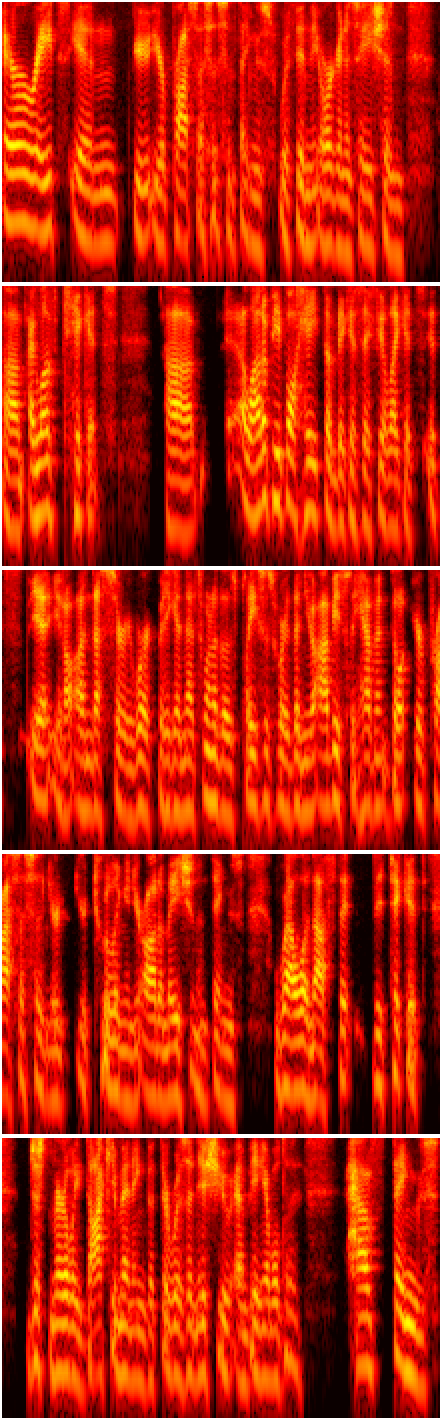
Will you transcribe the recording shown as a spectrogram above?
error rates in your, your processes and things within the organization. Um, I love tickets. Uh, a lot of people hate them because they feel like it's it's you know unnecessary work. But again that's one of those places where then you obviously haven't built your process and your your tooling and your automation and things well enough that the ticket just merely documenting that there was an issue and being able to have things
